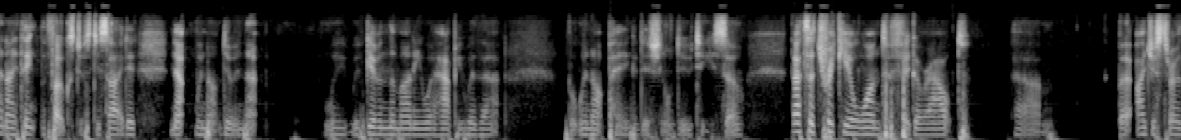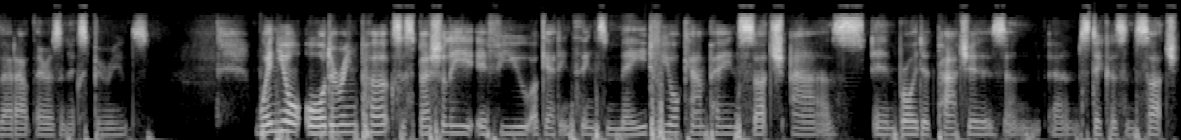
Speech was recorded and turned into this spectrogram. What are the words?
And I think the folks just decided, no, we're not doing that. We, we've given the money, we're happy with that, but we're not paying additional duty. So that's a trickier one to figure out. Um, but I just throw that out there as an experience. When you're ordering perks, especially if you are getting things made for your campaign, such as embroidered patches and, and stickers and such,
